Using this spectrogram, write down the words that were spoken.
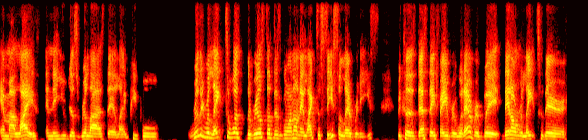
and my life? And then you just realize that like people really relate to what the real stuff that's going on. They like to see celebrities because that's their favorite whatever, but they don't relate to their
